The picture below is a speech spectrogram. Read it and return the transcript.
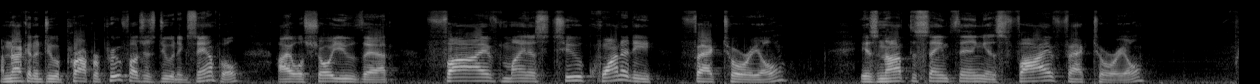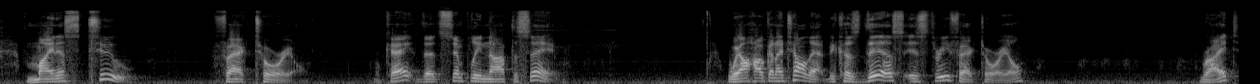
I'm not going to do a proper proof, I'll just do an example. I will show you that 5 minus 2 quantity factorial is not the same thing as 5 factorial minus 2 factorial. Okay? That's simply not the same. Well, how can I tell that? Because this is 3 factorial, right?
